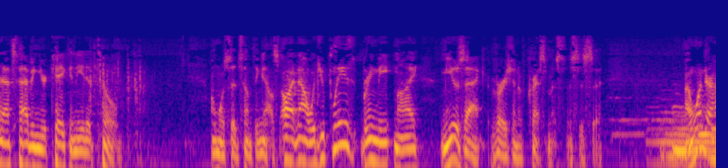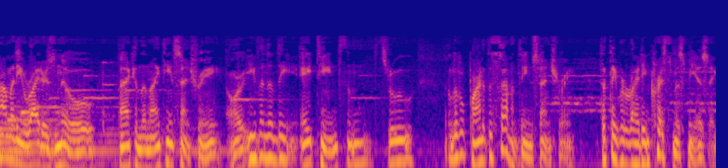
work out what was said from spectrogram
That's having your cake and eat it too. Almost said something else. All right, now would you please bring me my Muzak version of Christmas? This is. Uh, I wonder how many writers knew back in the 19th century, or even in the 18th and through a little part of the 17th century, that they were writing Christmas music.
